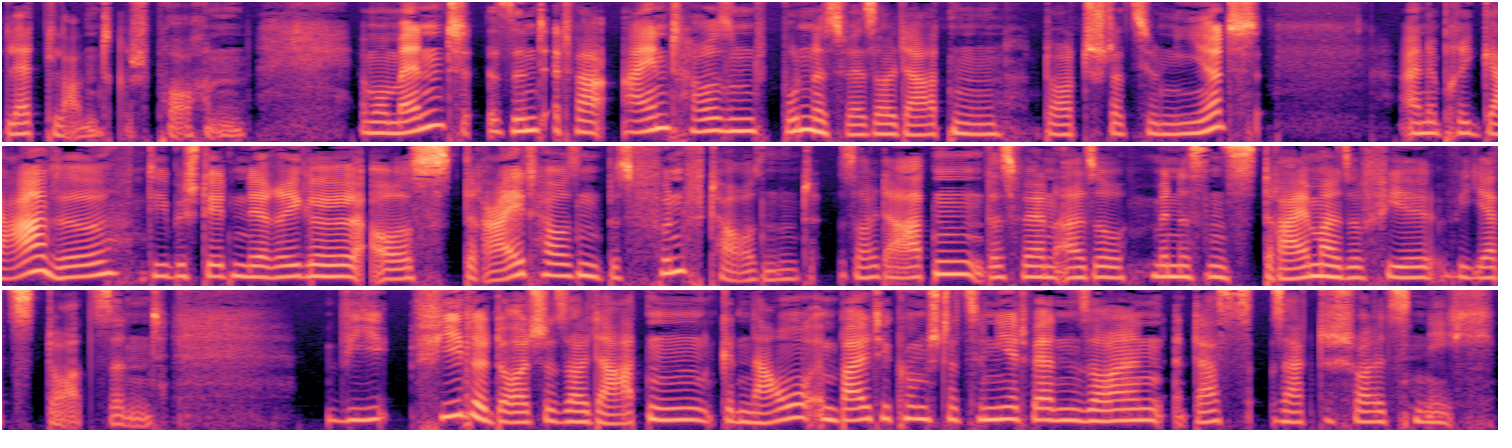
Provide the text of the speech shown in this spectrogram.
Lettland gesprochen. Im Moment sind etwa 1000 Bundeswehrsoldaten dort stationiert. Eine Brigade, die besteht in der Regel aus 3000 bis 5000 Soldaten. Das wären also mindestens dreimal so viel, wie jetzt dort sind. Wie viele deutsche Soldaten genau im Baltikum stationiert werden sollen, das sagte Scholz nicht.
